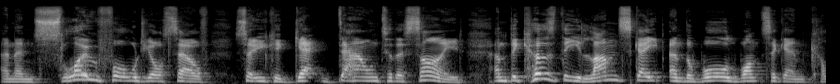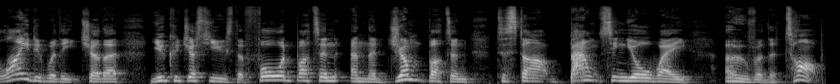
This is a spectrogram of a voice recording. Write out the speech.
and then slow fall yourself so you could get down to the side. And because the landscape and the wall once again collided with each other, you could just use the forward button and the jump button to start bouncing your way over the top.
